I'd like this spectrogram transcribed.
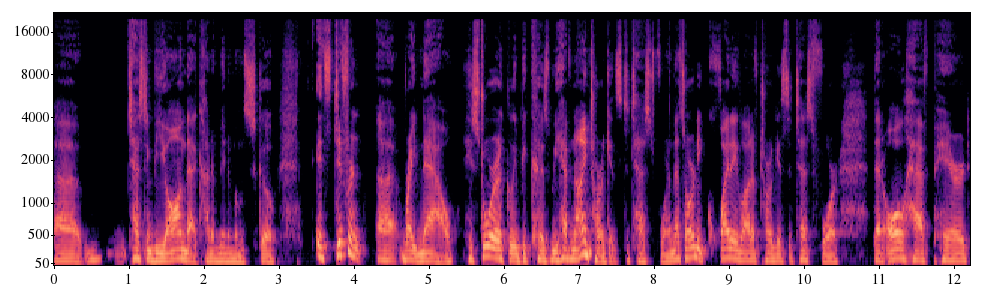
uh, testing beyond that kind of minimum scope. It's different uh, right now, historically, because we have nine targets to test for, and that's already quite a lot of targets to test for that all have paired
